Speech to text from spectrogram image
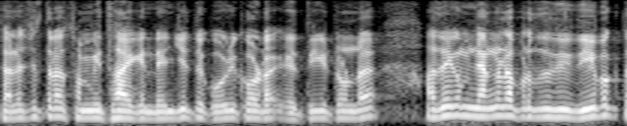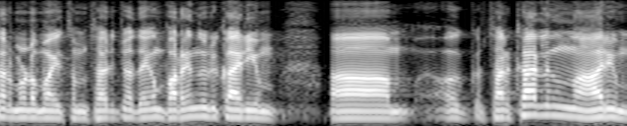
ചലച്ചിത്ര സംവിധായകൻ രഞ്ജിത്ത് കോഴിക്കോട് എത്തിയിട്ടുണ്ട്. അദ്ദേഹം ഞങ്ങളുടെ പ്രതിനിധി ദീപക് തർമ്മടുമായി സംസാരിച്ചു. അദ്ദേഹം പറയുന്ന ഒരു കാര്യം സർക്കാരിൽ നിന്ന് ആരും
